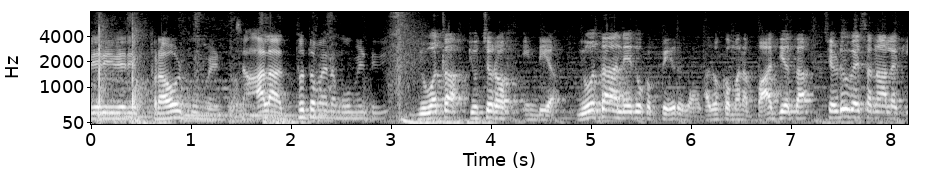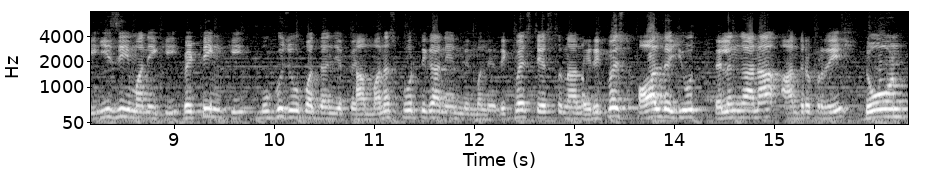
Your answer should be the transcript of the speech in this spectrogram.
very very proud moment చాలా అద్భుతమైన మూమెంట్ ఇది. యువత ఫ్యూచర్ ఆఫ్ ఇండియా యువత అనేది ఒక పేరు కాదు. అదొక మన బాధ్యత. చెడు వ్యసనాలకి ఈజీ మనీకి బెట్టింగ్కి ముగ్గు చూపొద్దని చెప్పి నా మనస్ఫూర్తిగా నేను మిమ్మల్ని రిక్వెస్ట్ చేస్తున్నాను. Request all the youth Telangana Andhra Pradesh don't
